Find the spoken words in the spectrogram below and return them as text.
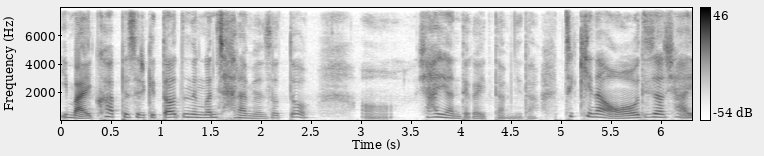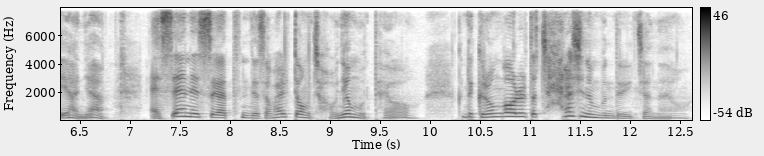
이 마이크 앞에서 이렇게 떠드는 건 잘하면서 또 어, 샤이한 데가 있답니다. 특히나 어디서 샤이하냐? SNS 같은 데서 활동 전혀 못해요. 근데 그런 거를 또 잘하시는 분들 있잖아요.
